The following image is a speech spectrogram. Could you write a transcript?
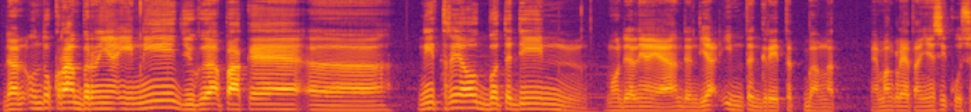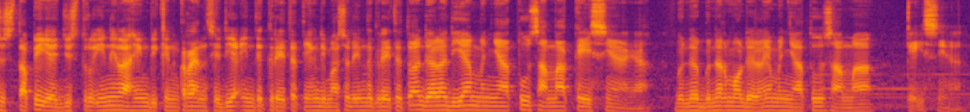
Dan untuk rubbernya ini juga pakai uh, nitrile butadiene modelnya ya. Dan dia integrated banget. Memang kelihatannya sih khusus tapi ya justru inilah yang bikin keren sih. Dia integrated. Yang dimaksud integrated itu adalah dia menyatu sama case nya ya. Bener-bener modelnya menyatu sama case nya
